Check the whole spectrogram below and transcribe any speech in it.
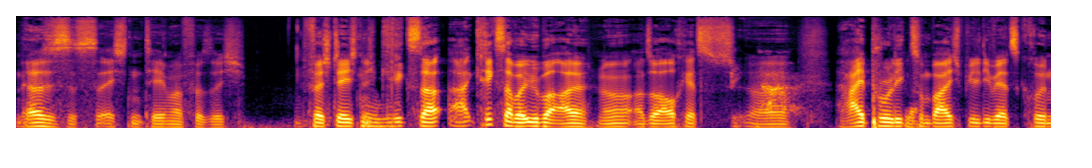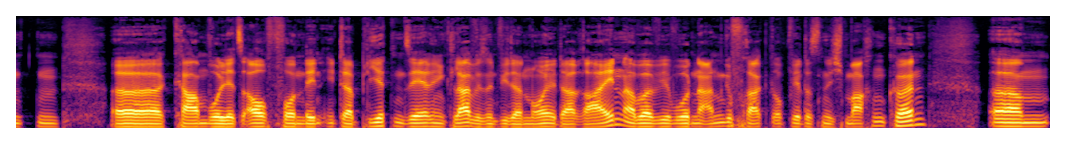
ja, das ist echt ein Thema für sich. Verstehe ich nicht. Mhm. Kriegst, da, ah, kriegst aber überall. Ne? Also auch jetzt äh, High Pro League ja. zum Beispiel, die wir jetzt gründen, äh, kam wohl jetzt auch von den etablierten Serien. Klar, wir sind wieder neu da rein, aber wir wurden angefragt, ob wir das nicht machen können. Ähm,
